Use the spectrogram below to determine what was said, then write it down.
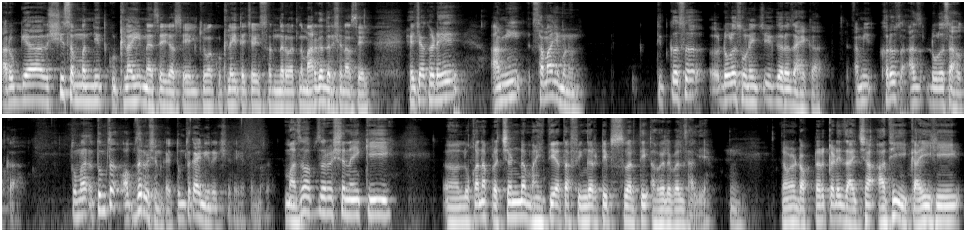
आरोग्याशी संबंधित कुठलाही मेसेज असेल किंवा कुठलाही त्याच्या संदर्भातलं मार्गदर्शन असेल ह्याच्याकडे आम्ही समाज म्हणून तितकंसं डोळस होण्याची गरज आहे का? आम्ही खरंच आज डोळस आहोत का? तुम्हा तुमचं ऑब्झर्वेशन काय? तुमचं काय निरीक्षण आहे माझं ऑब्झर्वेशन आहे की लोकांना प्रचंड माहिती आता फिंगर टिप्सवरती अवेलेबल झाली आहे. त्यामुळे डॉक्टरकडे जायच्या आधी काही ही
